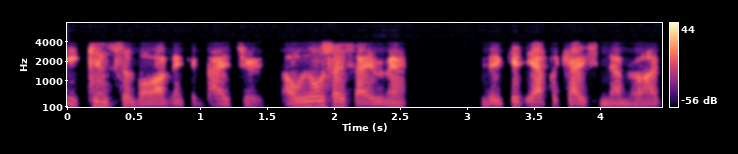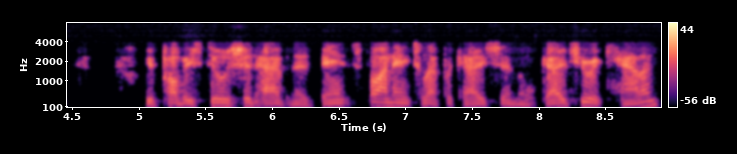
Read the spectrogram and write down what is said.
it can survive and it can pay through. I would also say, remember, to get the application done right, you probably still should have an advanced financial application or go to your accountant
